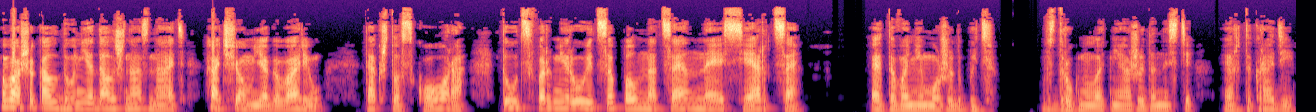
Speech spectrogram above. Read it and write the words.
Ваша колдунья должна знать, о чем я говорю. Так что скоро тут сформируется полноценное сердце. Этого не может быть, вздрогнул от неожиданности Эртекради.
